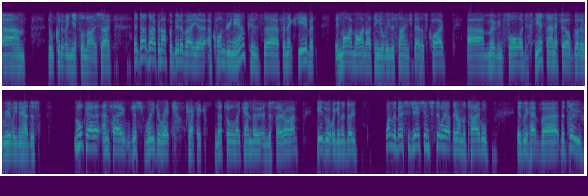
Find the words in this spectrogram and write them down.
Um, it could have been yes or no. So it does open up a bit of a, uh, a quandary now because uh, for next year, but in my mind, I think it'll be the same status quo uh, moving forward. The SANFL have got to really now just look at it and say, just redirect traffic. And that's all they can do and just say, right, here's what we're going to do. One of the best suggestions still out there on the table is we have uh, the two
